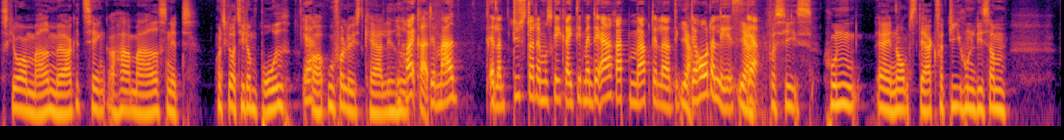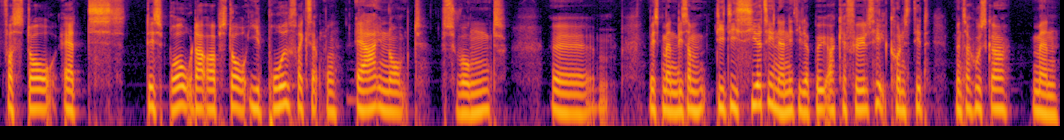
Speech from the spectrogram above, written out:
skriver om meget mørke ting, og har meget sådan et, hun skriver tit om brud ja. og uforløst kærlighed. I høj grad, det er meget, eller dyster det måske ikke rigtigt, men det er ret mørkt, eller det, ja. det er hårdt at læse. Ja, ja, præcis. Hun er enormt stærk, fordi hun ligesom forstår, at det sprog, der opstår i et brud for eksempel, er enormt svunget. Øh, hvis man ligesom, de, de siger til hinanden i de der bøger, kan føles helt kunstigt, men så husker man,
